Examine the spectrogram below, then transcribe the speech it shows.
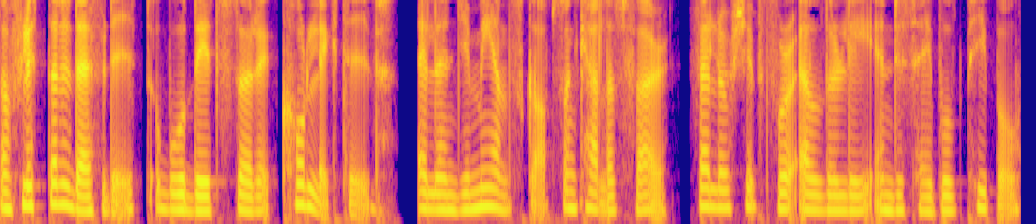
De flyttade därför dit och bodde i ett större kollektiv, eller en gemenskap som kallas för Fellowship for Elderly and Disabled People.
